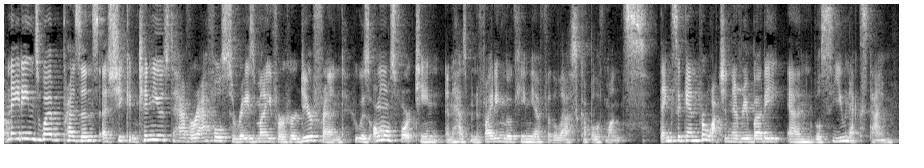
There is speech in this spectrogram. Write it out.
Sure to check out Nadine's web presence as she continues to have raffles to raise money for her dear friend, who is almost 14 and has been fighting leukemia for the last couple of months. Thanks again for watching, everybody, and we'll see you next time.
